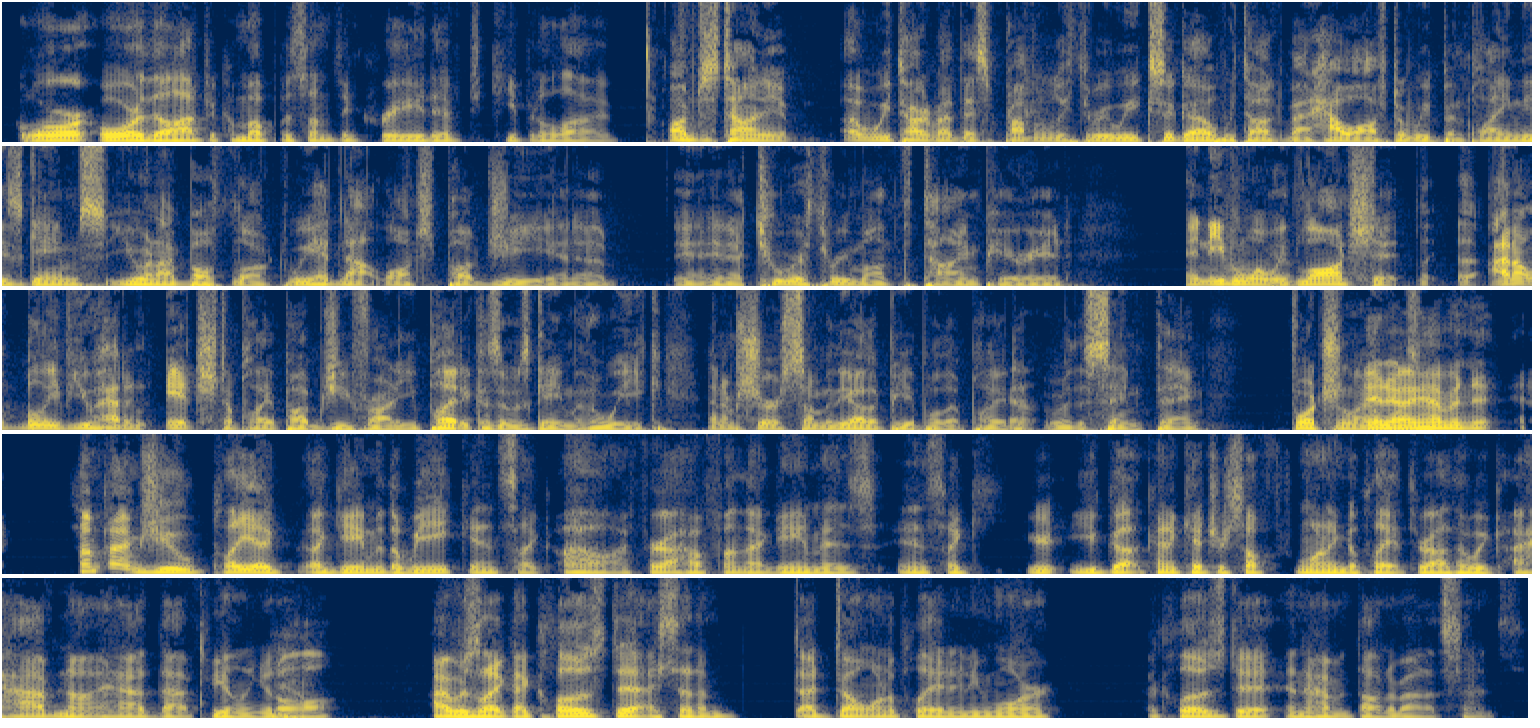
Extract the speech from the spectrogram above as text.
Or or they'll have to come up with something creative to keep it alive. I'm just telling you, uh, we talked about this probably three weeks ago. We talked about how often we've been playing these games. You and I both looked. We had not launched PUBG in a in a two or three month time period. And even when we launched it, I don't believe you had an itch to play PUBG Friday. You played it because it was game of the week, and I'm sure some of the other people that played yeah. it were the same thing. Fortunately, and I, I haven't. Sometimes you play a, a, game of the week, and it's like, oh, I forgot how fun that game is, and it's like you you got kind of catch yourself wanting to play it throughout the week. I have not had that feeling at yeah. all. I was like, I closed it. I said, I'm I don't want to play it anymore. I closed it, and I haven't thought about it since.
